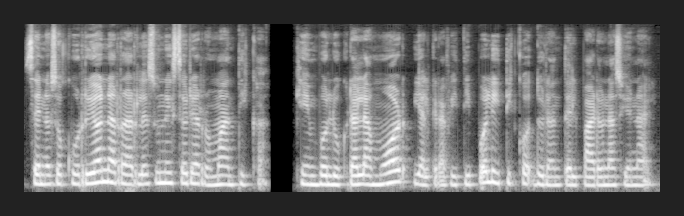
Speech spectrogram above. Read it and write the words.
se nos ocurrió narrarles una historia romántica que involucra al amor y al grafiti político durante el paro nacional.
